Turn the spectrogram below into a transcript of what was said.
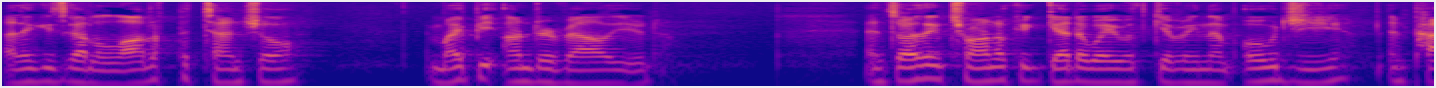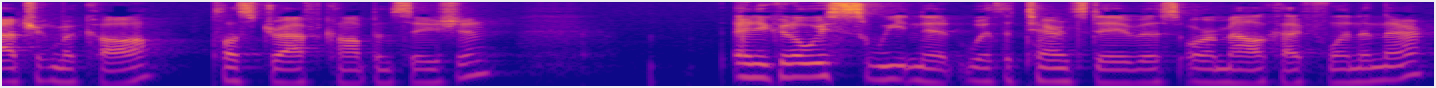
I think he's got a lot of potential. It might be undervalued. And so I think Toronto could get away with giving them OG and Patrick McCaw plus draft compensation. And you could always sweeten it with a Terence Davis or a Malachi Flynn in there.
